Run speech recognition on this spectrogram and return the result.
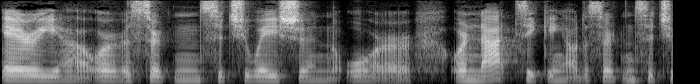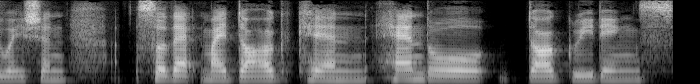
area or a certain situation or or not seeking out a certain situation so that my dog can handle dog greetings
